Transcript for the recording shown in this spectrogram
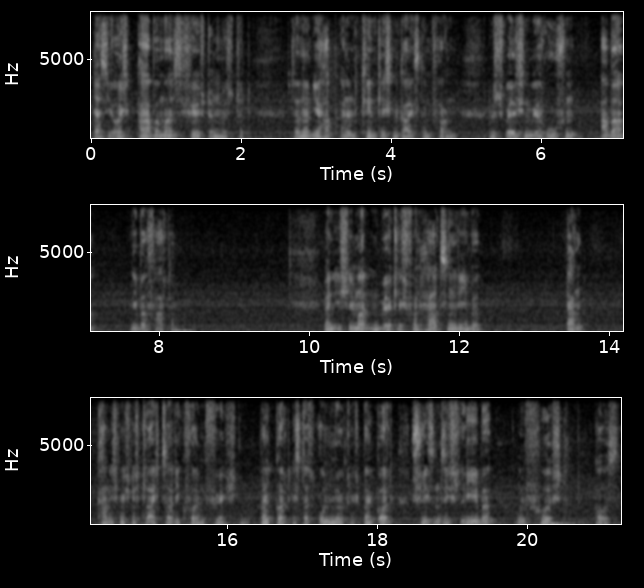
dass ihr euch abermals fürchten müsstet, sondern ihr habt einen kindlichen Geist empfangen, durch welchen wir rufen, aber, lieber Vater. Wenn ich jemanden wirklich von Herzen liebe, dann kann ich mich nicht gleichzeitig vor ihm fürchten. Bei Gott ist das unmöglich. Bei Gott schließen sich Liebe und Furcht aus.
